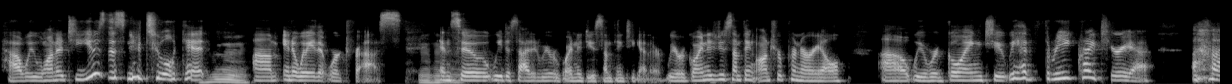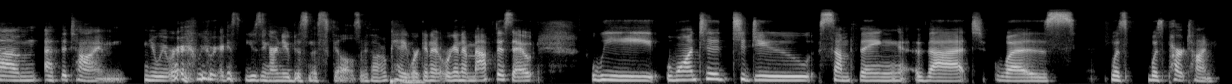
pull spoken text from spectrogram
how we wanted to use this new toolkit mm-hmm. um, in a way that worked for us. Mm-hmm. And so we decided we were going to do something together. We were going to do something entrepreneurial. Uh, we were going to, we had three criteria um, at the time. You know, we were we were I guess using our new business skills. We thought, okay, we're gonna we're gonna map this out. We wanted to do something that was was was part time.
